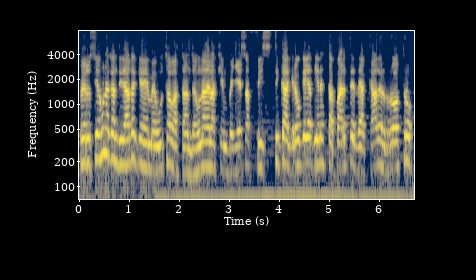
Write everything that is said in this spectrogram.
pero sí es una candidata que me gusta bastante. Es una de las que en belleza física, creo que ella tiene esta parte de acá del rostro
